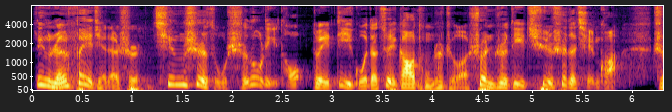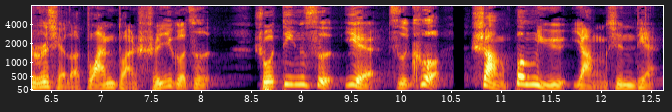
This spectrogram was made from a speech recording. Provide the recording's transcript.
令人费解的是，《清世祖实录》里头对帝国的最高统治者顺治帝去世的情况，只写了短短十一个字，说丁巳夜子刻上崩于养心殿。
